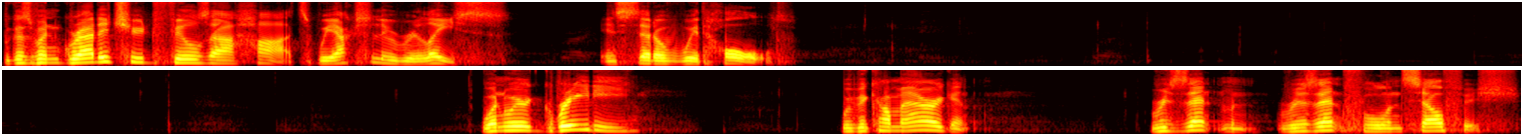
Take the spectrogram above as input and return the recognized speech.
Because when gratitude fills our hearts, we actually release instead of withhold. When we're greedy, We become arrogant, resentment, resentful, and selfish.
